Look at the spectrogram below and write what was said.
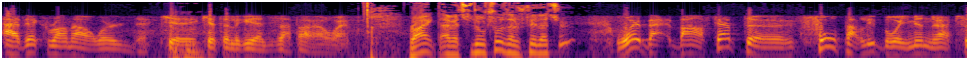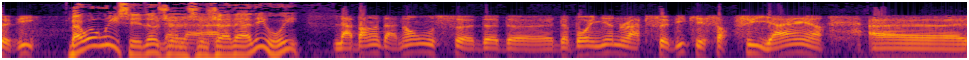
avec Ron Howard, qui, qui était le réalisateur, ouais. Right. Avais-tu d'autres choses à ajouter là-dessus? Ouais, ben, ben, en fait, euh, faut parler de Bohemian Rhapsody. Ben oui, oui, c'est là, je- j'allais aller, oui. la bande-annonce de, de, de Bohemian Rhapsody qui est sortie hier. Euh,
